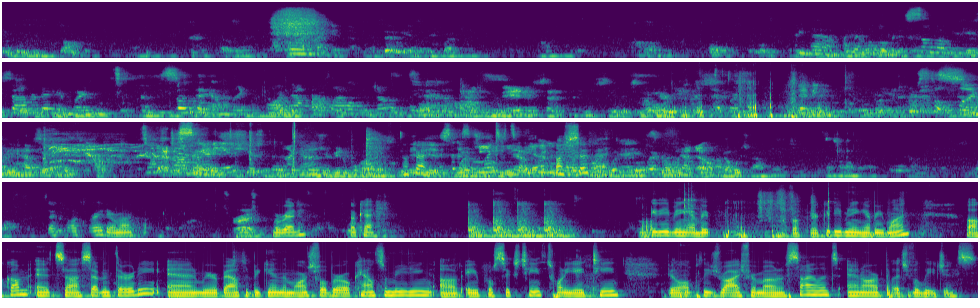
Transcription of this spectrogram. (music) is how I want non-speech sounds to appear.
I know. I got a little bit of sun on me Saturday and by Sunday, I'm like pulling out the flannel pajamas. Debbie, we're still trying to have some. Not any issues tonight, huh? Okay. I said, it's like, you know, Oh, so- Is that clock right or am I? That's right. We're ready? Okay. Good evening, every, up here. Good evening, everyone. Welcome. It's uh, 7:30, and we're about to begin the Morrisville Borough Council meeting of April 16th, 2018. If you'll all please rise for a moment of silence and our Pledge of Allegiance.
